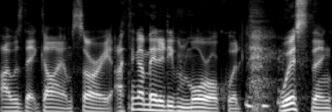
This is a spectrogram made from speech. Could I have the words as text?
"I was that guy. I'm sorry." I think I made it even more awkward. worst thing,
